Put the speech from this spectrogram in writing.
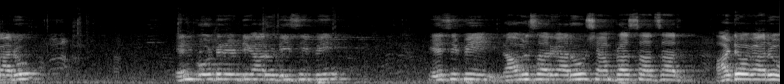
గారు ఎన్. కోటిరెడ్డి గారు డీసీపీ ఏసీపీ రాములు సార్ గారు శ్యాంప్రసాద్ సార్ ఆటో గారు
